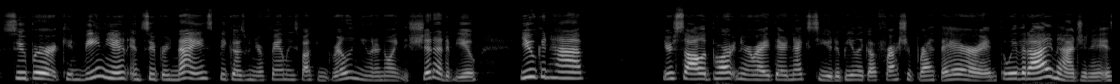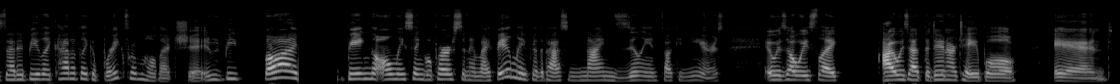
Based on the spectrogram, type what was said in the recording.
super convenient and super nice because when your family's fucking grilling you and annoying the shit out of you, you can have your solid partner right there next to you to be like a fresh breath air. And the way that I imagine it is that it'd be like kind of like a break from all that shit. It would be fun being the only single person in my family for the past nine zillion fucking years, it was always like I was at the dinner table and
